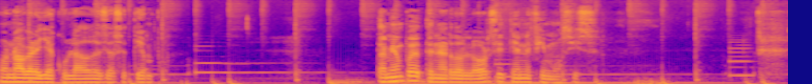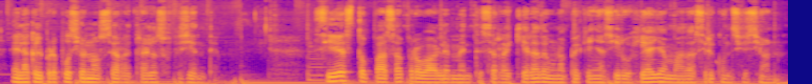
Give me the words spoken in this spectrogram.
o no haber eyaculado desde hace tiempo. También puede tener dolor si tiene fimosis, en la que el prepucio no se retrae lo suficiente. Si esto pasa, probablemente se requiera de una pequeña cirugía llamada circuncisión.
